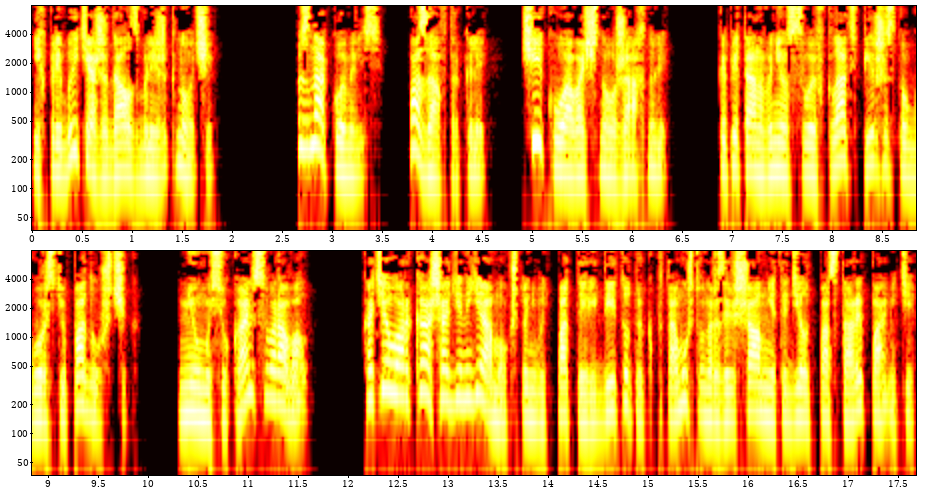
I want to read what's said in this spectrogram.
Их прибытие ожидалось ближе к ночи. Познакомились, позавтракали, чайку овощного жахнули. Капитан внес свой вклад в пиршество горстью подушечек. Не у своровал, Хотя у Аркаша один я мог что-нибудь потырить, да и то только потому, что он разрешал мне это делать по старой памяти.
